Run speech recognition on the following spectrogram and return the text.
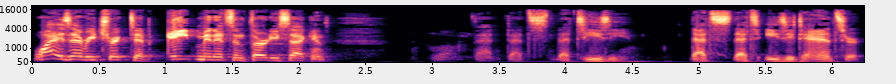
why is every trick tip eight minutes and 30 seconds? Well, that, that's, that's easy. That's, that's easy to answer.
